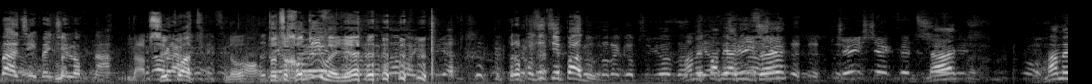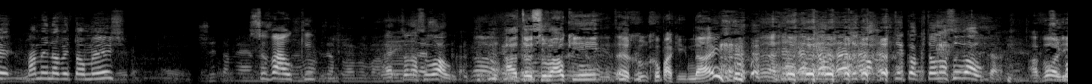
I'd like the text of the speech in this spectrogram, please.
bardziej będzie lotna. Na przykład, no, to co chodliwe, nie? Propozycje padły. Mamy Pabianicę. Tak. Mamy, mamy Nowy Tomyśl. Suwałki. Jak to na Suwałka? A to suwałki, te ch- chłopaki, nine? Tylko, tylko kto na Suwałkach? A woli,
